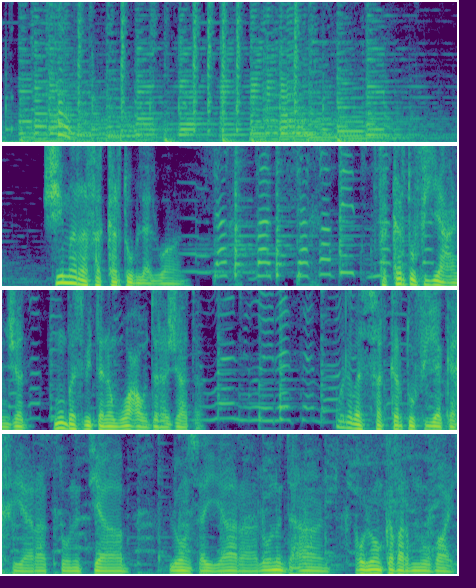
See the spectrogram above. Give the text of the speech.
بودكاست صوت. شي مرة فكرتوا بالألوان؟ فكرتوا فيها عن جد مو بس بتنوعها ودرجاتها ولا بس فكرتوا فيها كخيارات لون تياب لون سيارة لون دهان أو لون كفر من موبايل.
